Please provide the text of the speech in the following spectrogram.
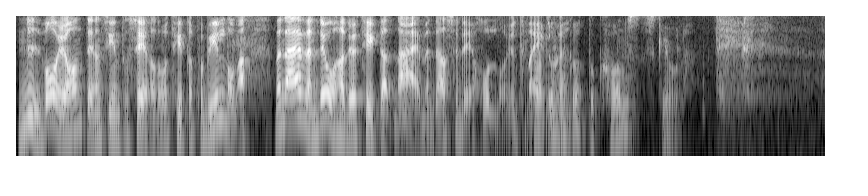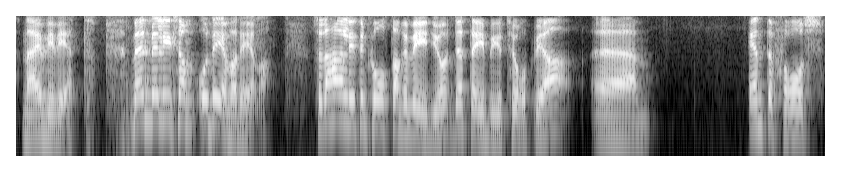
Nu var jag inte ens intresserad av att titta på bilderna. Men även då hade jag tyckt att nej, men alltså det håller ju inte För mig. att du inte gått på konstskola. Nej, vi vet. Men, men liksom, och det var det va. Så det här är en liten kortare video. Detta är Biotopia. Ehm, inte för oss.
